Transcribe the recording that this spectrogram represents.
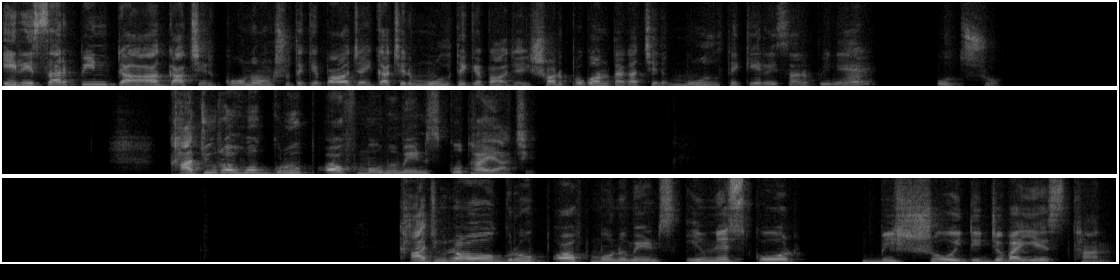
এই রেসার পিনটা গাছের কোন অংশ থেকে পাওয়া যায়? গাছের মূল থেকে পাওয়া যায়। সর্পগন্তা গাছের মূল থেকে রেসার পিনের উৎস। খাজুরহ গ্রুপ অফ মনুমেন্টস কোথায় আছে? খাজুরাহ গ্রুপ অফ মনুমেন্টস ইউনেস্কোর বিশ্ব ঐতিহ্যবাহী স্থান।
